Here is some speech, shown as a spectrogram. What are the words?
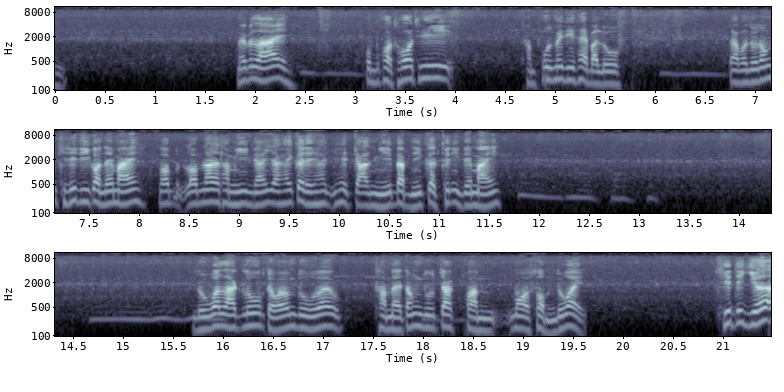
พี่ ไม่เป็นไร ผมขอโทษที่คำพูดไม่ดีใส่บาลู แต่บาลูต้องคิดให้ดีก่อนได้ไหมรอบรอบหน้าจะทำอย่างนี้อีกนะ อย่าให้เกิดเหตุการณ์อย่างนี้แบบนี้เกิดขึ้นอีกได้ไหม รู้ว่ารักลูกแต่ว่าต้องดูว่าทำอะไรต้องดูจากความเหมาะสมด้วย คิดได้เยอะ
